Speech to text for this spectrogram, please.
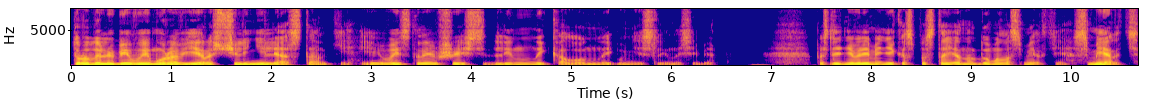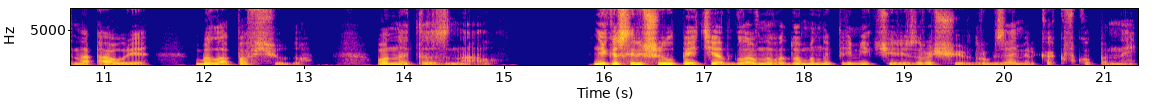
Трудолюбивые муравьи расчленили останки и, выстроившись длинной колонной, унесли на себе. В последнее время Никас постоянно думал о смерти. Смерть на ауре была повсюду. Он это знал. Никас решил пойти от главного дома напрямик через рощу и вдруг замер, как вкопанный.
